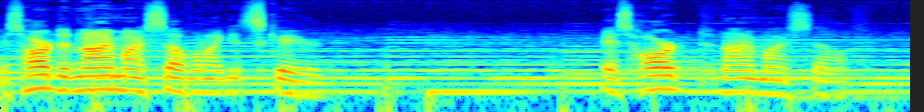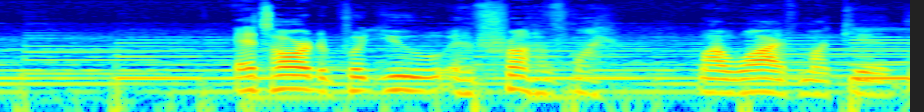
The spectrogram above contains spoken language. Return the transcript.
It's hard to deny myself when I get scared. It's hard to deny myself. It's hard to put you in front of my, my wife, my kids.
